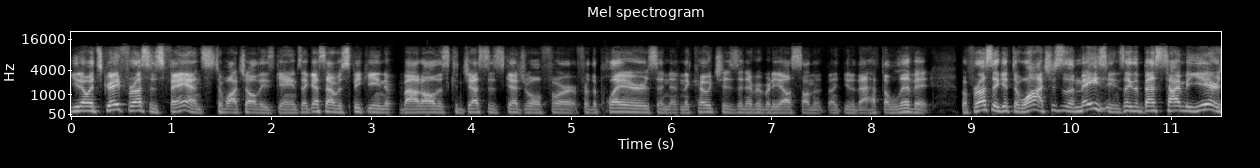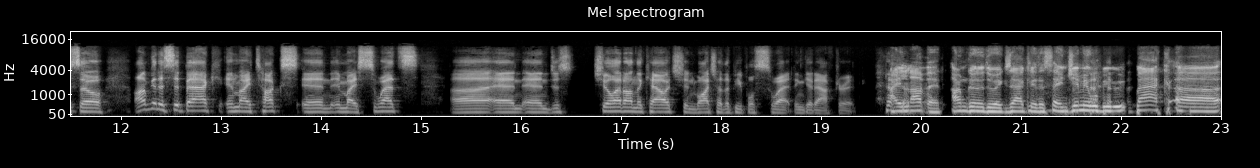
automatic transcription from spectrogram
you know, it's great for us as fans to watch all these games. I guess I was speaking about all this congested schedule for for the players and, and the coaches and everybody else on the you know that have to live it. But for us to get to watch, this is amazing. It's like the best time of year. So I'm gonna sit back in my tux and in my sweats uh, and and just chill out on the couch and watch other people sweat and get after it. I love it. I'm going to do exactly the same. Jimmy will be back uh,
